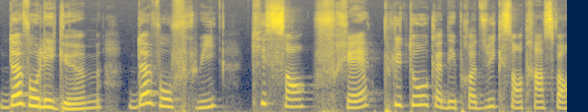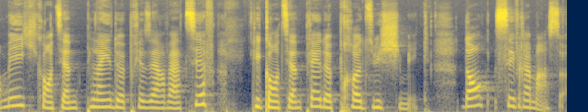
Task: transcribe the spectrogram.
de vos légumes, de vos fruits, qui sont frais plutôt que des produits qui sont transformés, qui contiennent plein de préservatifs, qui contiennent plein de produits chimiques. Donc, c'est vraiment ça.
